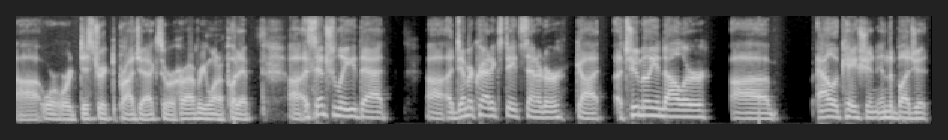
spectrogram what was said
uh, or, or, district projects, or however you want to put it. Uh, essentially, that uh, a Democratic state senator got a $2 million uh, allocation in the budget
